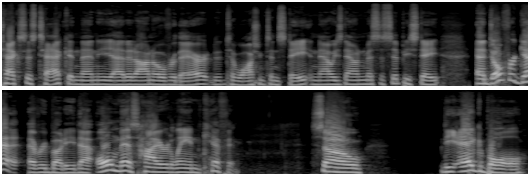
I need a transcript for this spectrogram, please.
Texas Tech and then he headed on over there to Washington State and now he's down in Mississippi State. And don't forget everybody that Ole Miss hired Lane Kiffin. So the Egg Bowl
